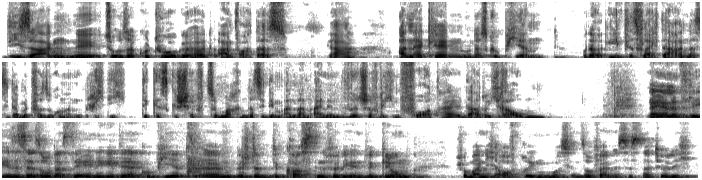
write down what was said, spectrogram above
die sagen, nee, zu unserer Kultur gehört einfach das, ja, anerkennen und das kopieren? Oder liegt es vielleicht daran, dass sie damit versuchen, ein richtig dickes Geschäft zu machen, dass sie dem anderen einen wirtschaftlichen Vorteil dadurch rauben? Naja, letztlich ist es ja so, dass derjenige, der kopiert, äh, bestimmte Kosten für die Entwicklung schon mal nicht aufbringen muss. Insofern ist es natürlich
